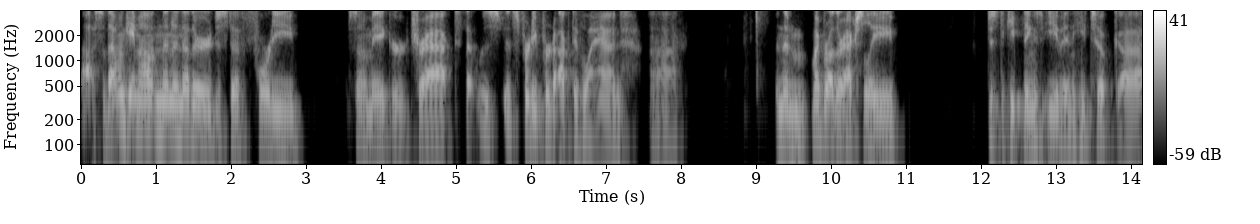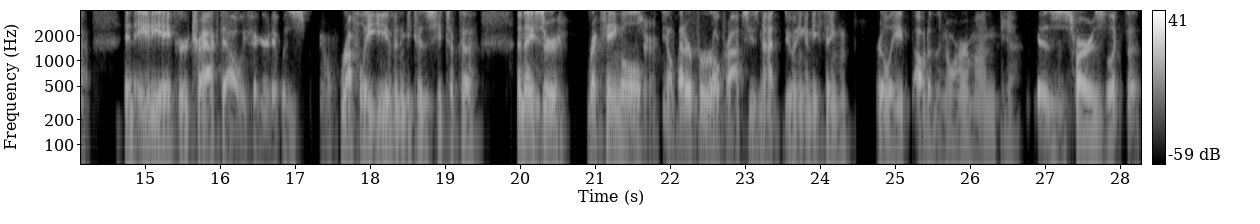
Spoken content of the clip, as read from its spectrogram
Uh, so that one came out, and then another just a forty some acre tract that was it's pretty productive land. Uh, and then my brother actually, just to keep things even, he took uh, an 80 acre tract out. We figured it was you know, roughly even because he took a, a nicer rectangle, sure. you know, better for row crops. He's not doing anything really out of the norm on yeah. his as far as like the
